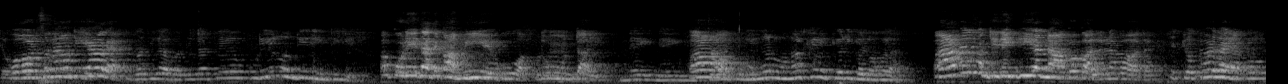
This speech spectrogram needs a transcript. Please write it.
ਹੋਰ ਸੁਣਾਓ ਕੀ ਹਾਲ ਹੈ? ਵਧੀਆ ਵਧੀਆ। ਤੇ ਉਹ ਕੁੜੀ ਰੋਂਦੀ ਰਹਿੰਦੀ ਹੈ ਉਹ ਕੁੜੀ ਦਾ ਤੇ ਕੰਮ ਹੀ ਇਹੋ ਆ ਰੋਣ ਦਾ ਹੀ। ਨਹੀਂ ਨਹੀਂ ਆਹੋ। ਤਾਂ ਕੁੜੀ ਨਾ ਰੋਣਾ ਕਿ ਕਿਹੜੀ ਗੱਲੋਂ ਹੋਇਆ? ਐਵੇਂ ਰੋਂਦੀ ਰਹਿੰਦੀ ਆ ਨਾ ਕੋਈ ਗੱਲ ਨਾ ਬਾਤ। ਤੇ ਚੁੱਪ ਕਰਾਇਆ ਕਰੋ।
